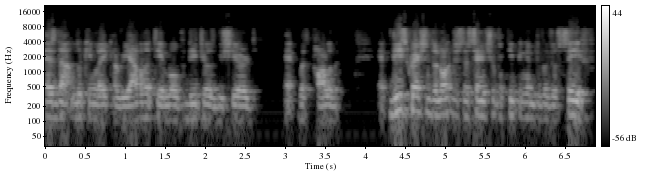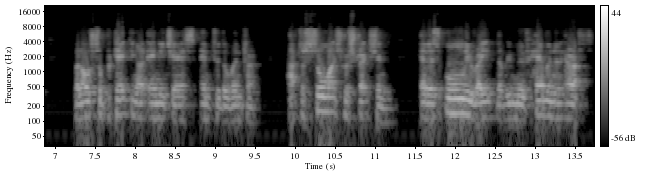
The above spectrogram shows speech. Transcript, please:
Is that looking like a reality and will the details be shared uh, with Parliament? Uh, these questions are not just essential for keeping individuals safe, but also protecting our NHS into the winter. After so much restriction, it is only right that we move heaven and earth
